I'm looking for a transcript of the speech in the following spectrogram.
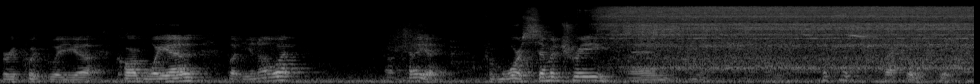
very quickly uh, carve away at it. But you know what? I'll tell you, for more symmetry and thickness, that goes good.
